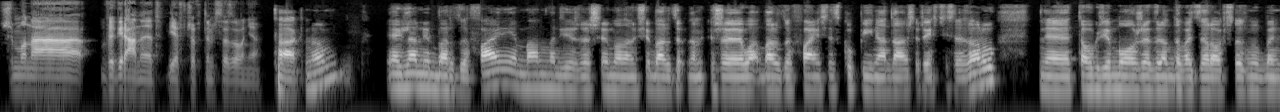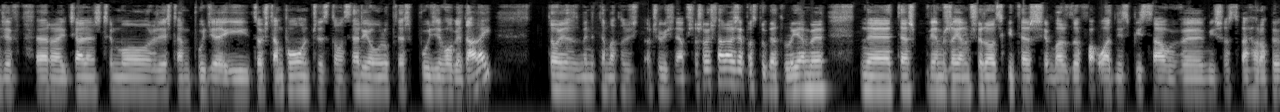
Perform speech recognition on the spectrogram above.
Szymona wygrane jeszcze w tym sezonie. Tak, no Jak dla mnie bardzo fajnie. Mam nadzieję, że Szymon nam się bardzo, że bardzo fajnie się skupi na dalszej części sezonu. E, to, gdzie może wylądować za rok, czy to znów będzie w Ferrari Challenge, czy może gdzieś tam pójdzie i coś tam połączy z tą serią, lub też pójdzie w ogóle dalej to jest będzie temat oczywiście na przyszłość. Na razie po prostu gratulujemy. E, też wiem, że Jan Przyrowski też się bardzo ładnie spisał w Mistrzostwach Europy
